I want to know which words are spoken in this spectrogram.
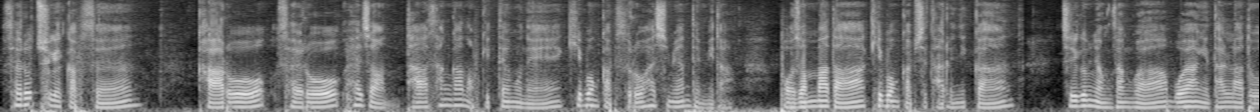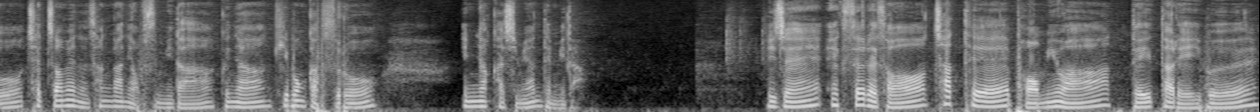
세로축의 값은 가로, 세로, 회전 다 상관없기 때문에 기본값으로 하시면 됩니다. 버전마다 기본값이 다르니까 지금 영상과 모양이 달라도 채점에는 상관이 없습니다. 그냥 기본값으로 입력하시면 됩니다. 이제 엑셀에서 차트의 범위와 데이터 레이블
